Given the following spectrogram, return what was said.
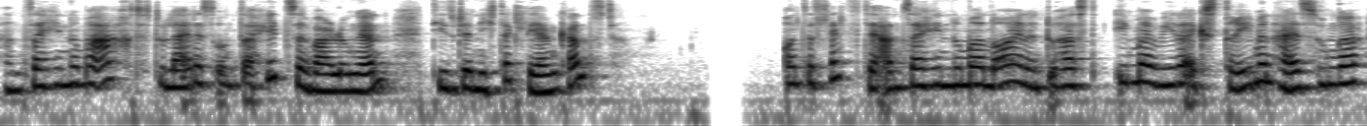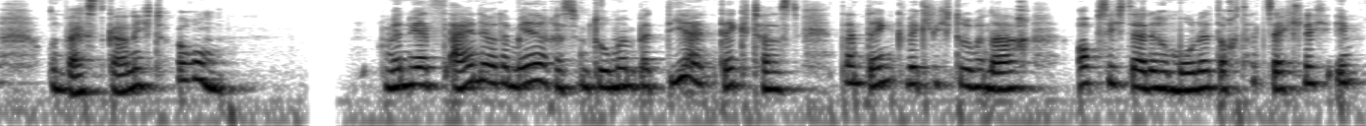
Anzeichen Nummer 8. Du leidest unter Hitzewallungen, die du dir nicht erklären kannst. Und das letzte Anzeichen Nummer 9. Du hast immer wieder extremen Heißhunger und weißt gar nicht warum. Wenn du jetzt eine oder mehrere Symptome bei dir entdeckt hast, dann denk wirklich drüber nach, ob sich deine Hormone doch tatsächlich im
